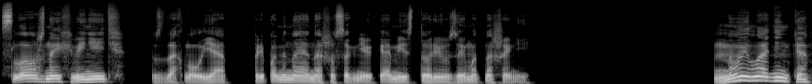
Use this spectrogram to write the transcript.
«Сложно их винить», — вздохнул я, припоминая нашу с огневиками историю взаимоотношений. «Ну и ладненько.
